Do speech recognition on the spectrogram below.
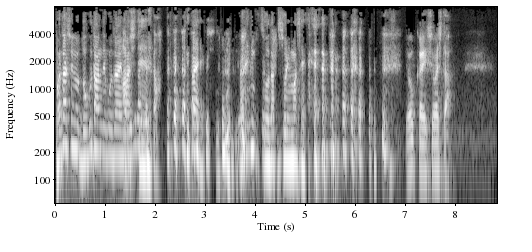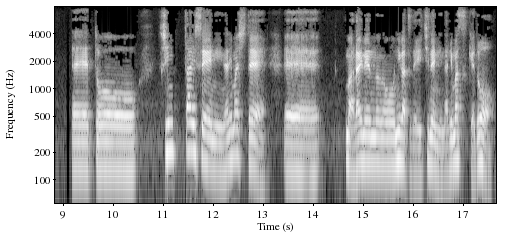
私の独断でございましあ独断ですて、か？はい。誰にも相談しておりません。了解しました。えーっと、新体制になりまして、えーまあ来年の2月で1年になりますけど、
